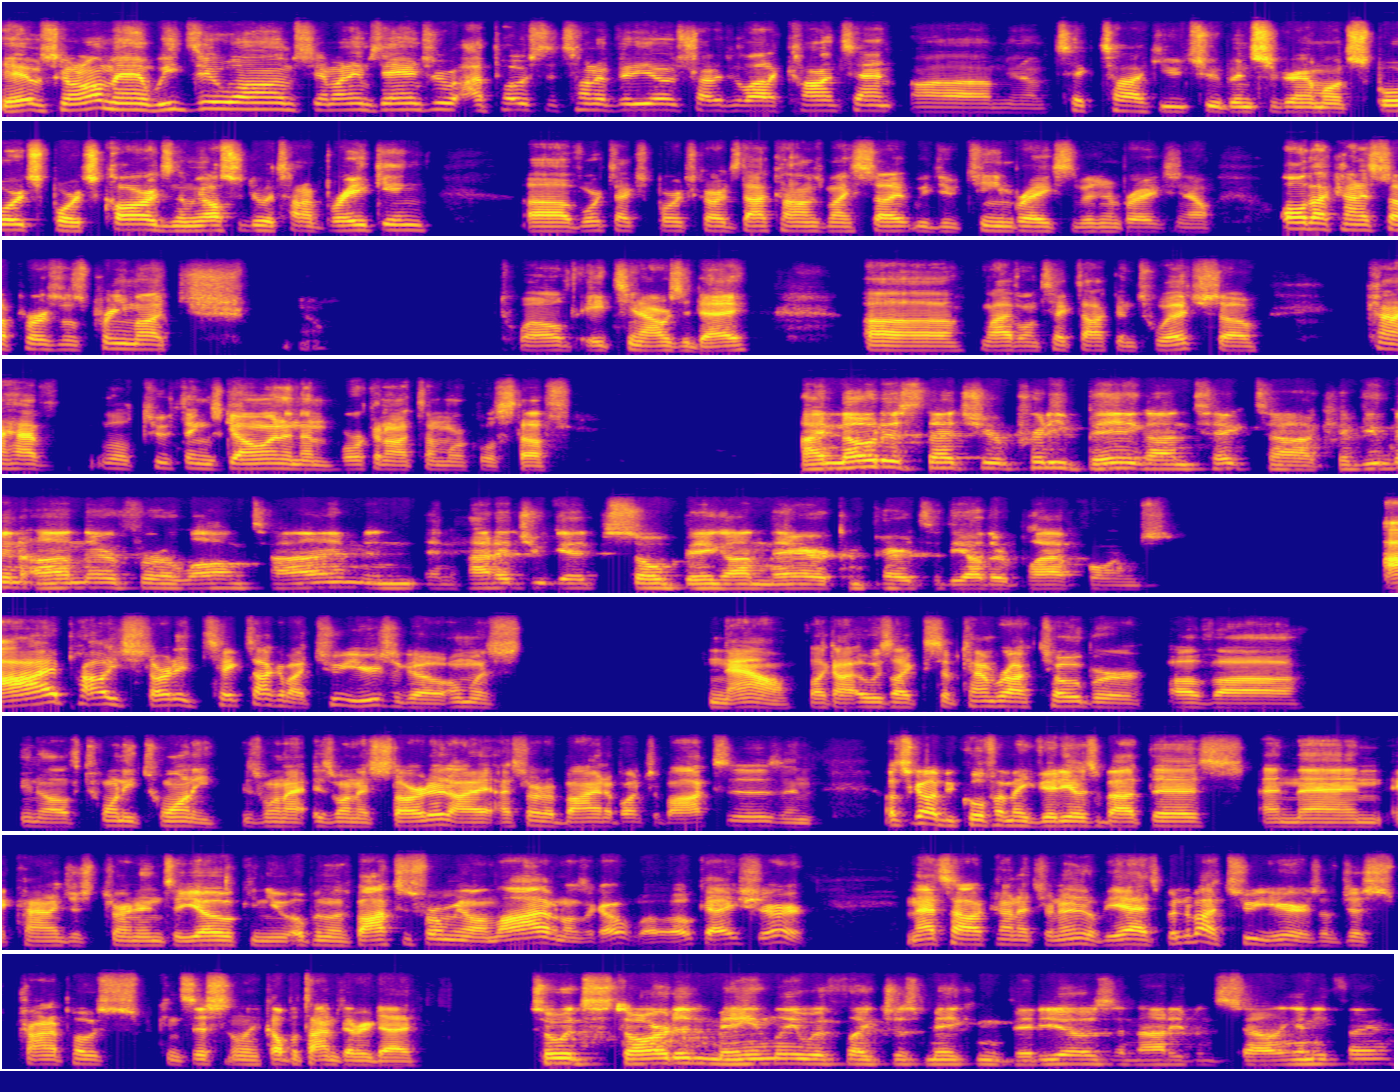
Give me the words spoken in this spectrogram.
Yeah, what's going on, man? We do um so yeah, my name's Andrew. I post a ton of videos, try to do a lot of content, um, you know, TikTok, YouTube, Instagram on sports, sports cards, and then we also do a ton of breaking. Uh vortexsportscards.com is my site. We do team breaks, division breaks, you know, all that kind of stuff. Personals pretty much, you know, 12 to 18 hours a day. Uh live on TikTok and Twitch. So kind of have little two things going and then working on a ton more cool stuff. I noticed that you're pretty big on TikTok. Have you been on there for a long time? And, and how did you get so big on there compared to the other platforms? I probably started TikTok about two years ago, almost now. Like I, it was like September, October of uh, you know, of 2020 is when I is when I started. I, I started buying a bunch of boxes and I was gonna oh, be cool if I make videos about this. And then it kind of just turned into, yo, can you open those boxes for me on live? And I was like, oh, well, okay, sure and that's how it kind of turned into. But yeah, it's been about two years of just trying to post consistently a couple times every day. So it started mainly with like just making videos and not even selling anything.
